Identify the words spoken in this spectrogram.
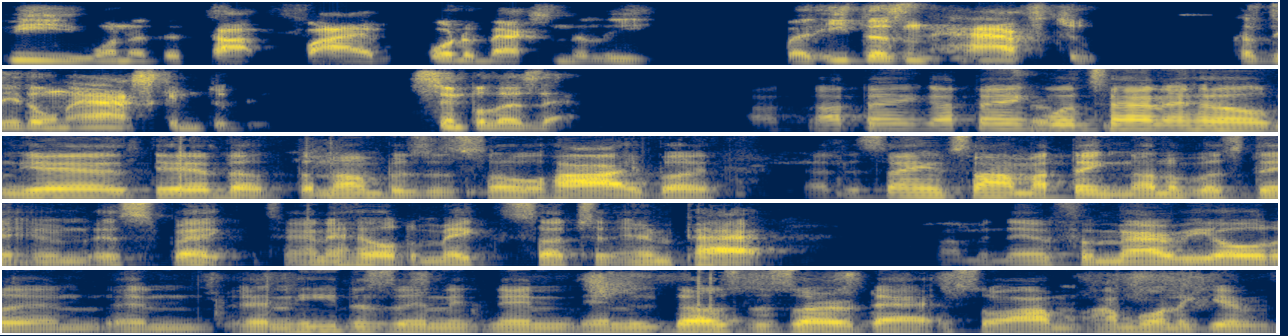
be one of the top five quarterbacks in the league but he doesn't have to because they don't ask him to be. Simple as that. I I think I think with Tannehill, yeah, yeah, the, the numbers are so high, but at the same time, I think none of us didn't expect Tannehill to make such an impact coming in for Mariota, and and, and he does and, and, and he does deserve that. So I'm I'm going to give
